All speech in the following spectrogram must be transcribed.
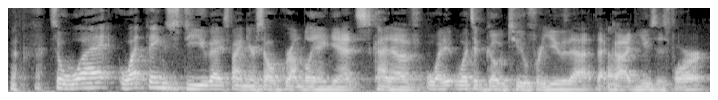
so what what things do you guys find yourself grumbling against? Kind of what what's a go to for you that that uh, God uses for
